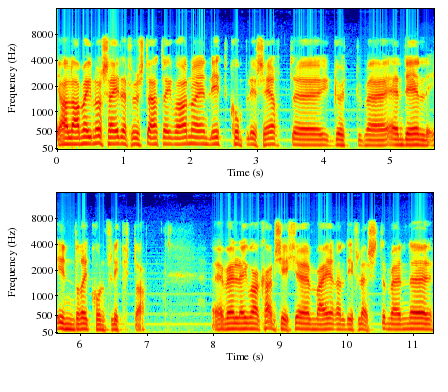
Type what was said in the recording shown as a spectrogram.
ja, la meg nå si det først at jeg var nå en litt komplisert gutt med en del indre konflikter. Eh, vel, jeg var kanskje ikke mer enn de fleste, men uh,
